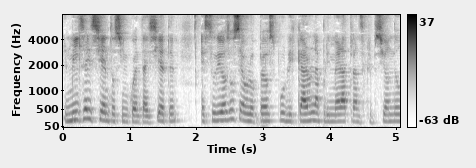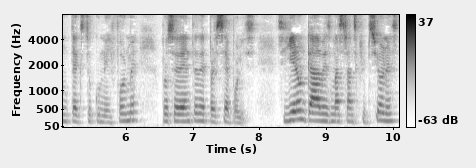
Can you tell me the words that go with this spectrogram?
En 1657, estudiosos europeos publicaron la primera transcripción de un texto cuneiforme procedente de Persépolis. Siguieron cada vez más transcripciones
